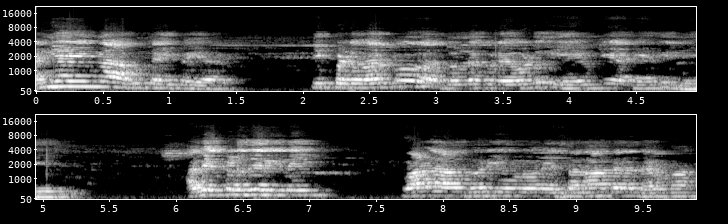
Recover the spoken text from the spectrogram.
అన్యాయంగా ఆహుతి అయిపోయారు ఇప్పటి వరకు ఆ దుండగుడు ఎవడు ఏమిటి అనేది లేదు. అవి ఎక్కడ జరిగినాయి? వాళ్ళ ఆధ్వర్యంలోనే సనాతన ధర్మ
